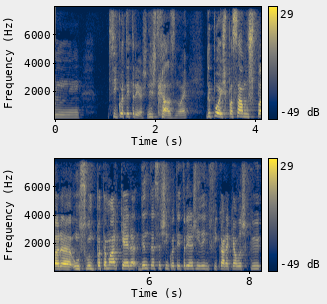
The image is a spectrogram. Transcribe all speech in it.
um, 53, neste caso, não é? Depois passámos para um segundo patamar, que era, dentro dessas 53, identificar aquelas que,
